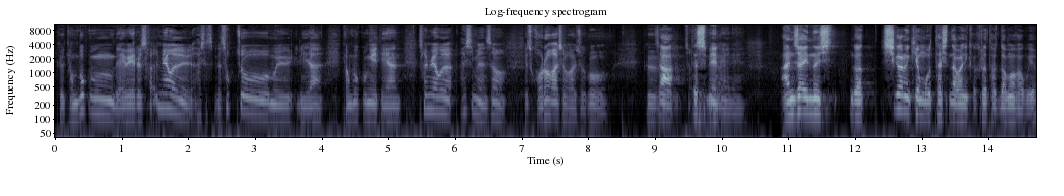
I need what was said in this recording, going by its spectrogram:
그 경복궁 내외를 설명을 하셨습니다. 속조물이나 경복궁에 대한 설명을 하시면서 계속 걸어가셔가지고 그 자, 저- 됐습니다. 네네네. 앉아 있는 시, 것 시간은 기억 못 하신다고 하니까 그렇다고 넘어가고요.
